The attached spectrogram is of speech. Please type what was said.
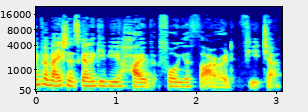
information that's going to give you hope for your thyroid future.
